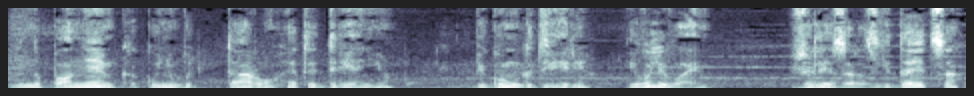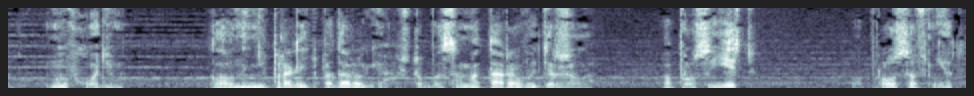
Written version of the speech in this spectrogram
«Мы наполняем какую-нибудь тару этой дрянью, бегом к двери и выливаем. Железо разъедается, мы входим. Главное не пролить по дороге, чтобы сама тара выдержала. Вопросы есть?» Вопросов нет.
